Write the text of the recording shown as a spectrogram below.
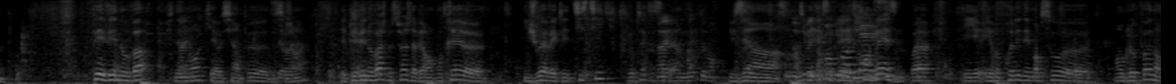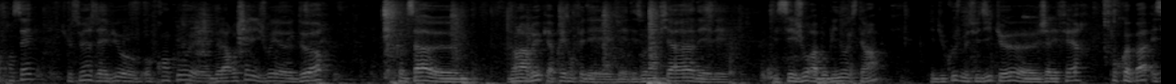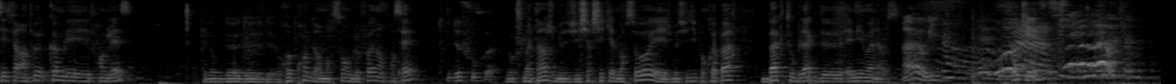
PV Nova finalement, qui est aussi un peu euh, de ces gens-là. Et PV Nova, je me souviens, je l'avais rencontré, euh, il jouait avec les T-Sticks, c'est comme ça que ça Ouais, s'appelle. hein exactement. il faisait un, un spectacle qui s'appelait Les Franglaises. Voilà. Et il, reprenait des morceaux euh, anglophones en français. Je me souviens, je l'avais vu au, au Franco et de La Rochelle, il jouait euh, dehors, comme ça, euh, dans la rue. Puis après, ils ont fait des, des, des Olympiades, des, des- des séjours à Bobino, etc. Et du coup, je me suis dit que j'allais faire, pourquoi pas, essayer de faire un peu comme les Franglaises. Et donc de, de- de reprendre un morceau anglophone en français. Truc de fou quoi. Donc ce matin, j'ai cherché quel morceau et je me suis dit pourquoi pas Back to Black de Amy Winehouse. Ah oui. Ok.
